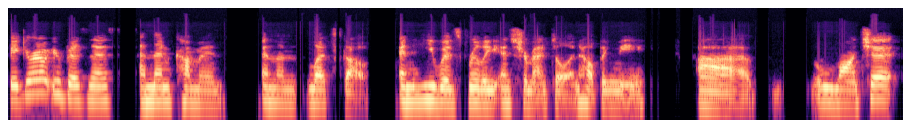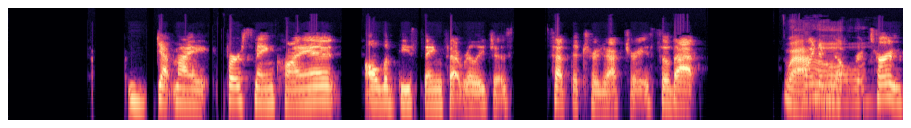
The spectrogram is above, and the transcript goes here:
figure out your business and then come in and then let's go. And he was really instrumental in helping me uh, launch it, get my first main client, all of these things that really just set the trajectory so that wow. point of no return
